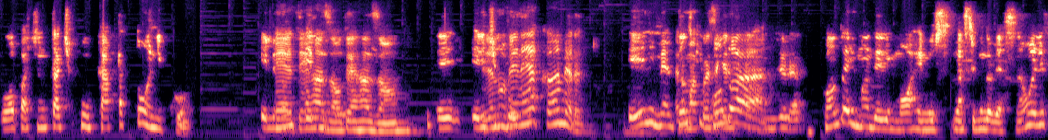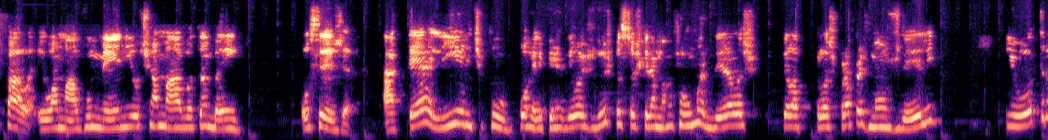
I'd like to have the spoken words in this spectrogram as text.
o Alpatino tá, tipo, catatônico. Ele É, não tem ele- razão, tem razão. Ele, ele, Ele, tipo, não vê nem a câmera. Ele mesmo. Era Tanto uma que coisa que quando, ele a, quando a irmã dele morre no- na segunda versão, ele fala: Eu amava o Manny e eu te amava também. Ou seja, até ali ele, tipo, porra, ele perdeu as duas pessoas que ele amava, uma delas pela, pelas próprias mãos dele, e outra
